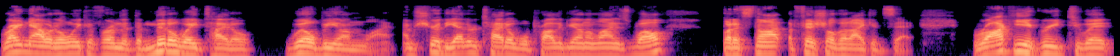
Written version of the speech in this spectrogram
right now it only confirmed that the middleweight title will be on the line. I'm sure the other title will probably be on the line as well, but it's not official that I could say. Rocky agreed to it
